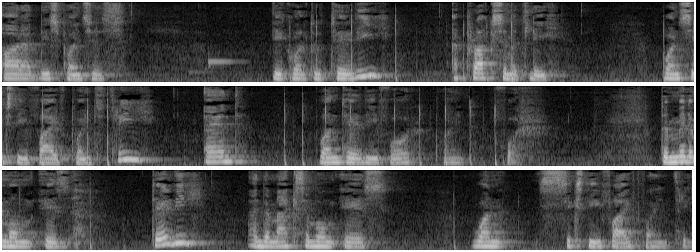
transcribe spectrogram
R at these points is equal to 30, approximately 165.3 and 134.4. the minimum is 30 and the maximum is 165.3.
